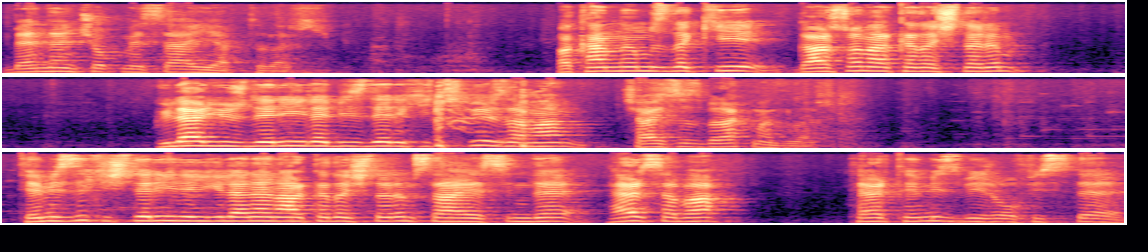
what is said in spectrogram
benden çok mesai yaptılar. Bakanlığımızdaki garson arkadaşlarım güler yüzleriyle bizleri hiçbir zaman çaysız bırakmadılar. Temizlik işleriyle ilgilenen arkadaşlarım sayesinde her sabah tertemiz bir ofiste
